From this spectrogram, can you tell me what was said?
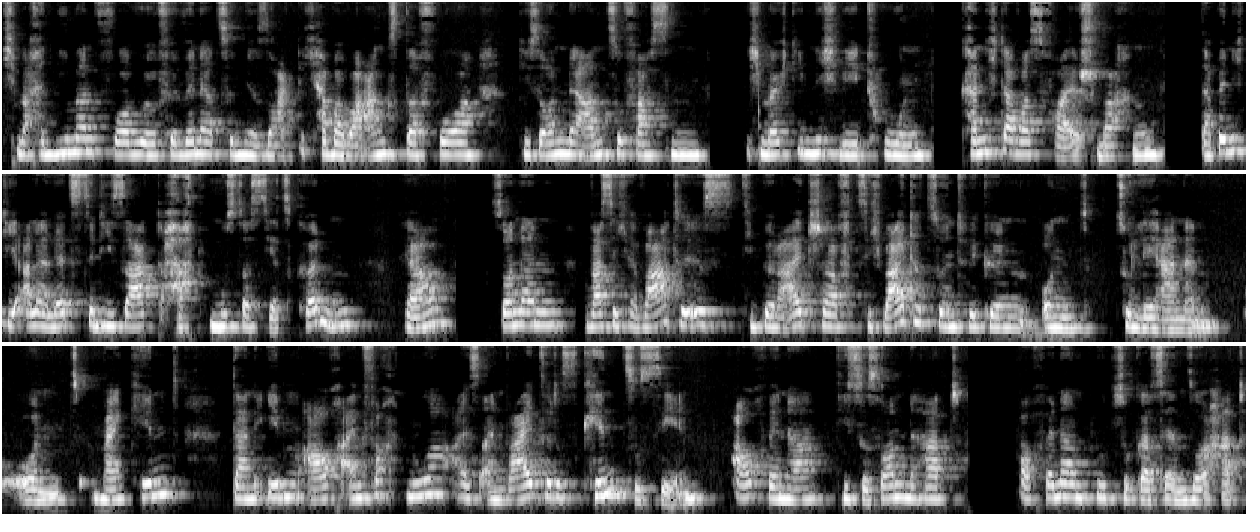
Ich mache niemand Vorwürfe, wenn er zu mir sagt, ich habe aber Angst davor, die Sonde anzufassen. Ich möchte ihm nicht wehtun. Kann ich da was falsch machen? Da bin ich die allerletzte, die sagt, ach, du musst das jetzt können, ja. Sondern was ich erwarte, ist die Bereitschaft, sich weiterzuentwickeln und zu lernen. Und mein Kind dann eben auch einfach nur als ein weiteres Kind zu sehen. Auch wenn er diese Sonde hat, auch wenn er einen Blutzuckersensor hat,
